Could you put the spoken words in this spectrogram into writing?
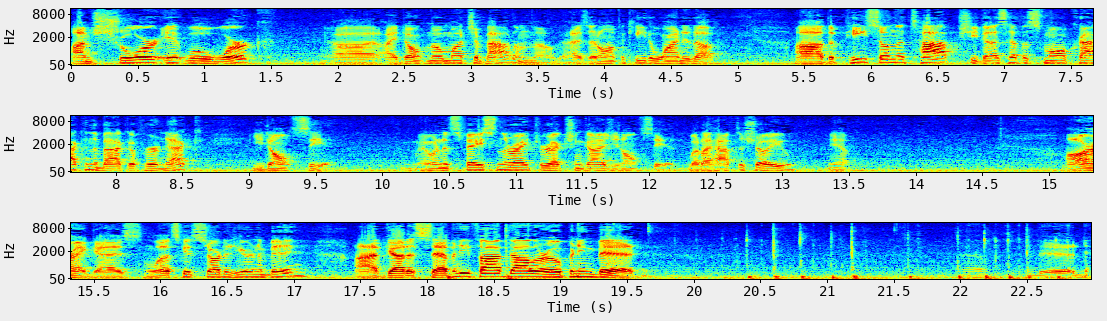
I'm sure it will work. Uh, I don't know much about them though, guys. I don't have a key to wind it up. Uh, the piece on the top, she does have a small crack in the back of her neck. You don't see it. When it's facing the right direction, guys, you don't see it. But I have to show you. Yep. All right, guys, let's get started here in a bidding. I've got a $75 opening bid. Bid.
